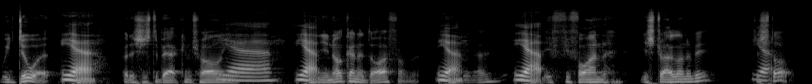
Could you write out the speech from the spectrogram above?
We do it, yeah, but it's just about controlling it, yeah, yeah, and you're not going to die from it. yeah, You know, yeah, if you find you're struggling a bit, just Yeah. stop,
